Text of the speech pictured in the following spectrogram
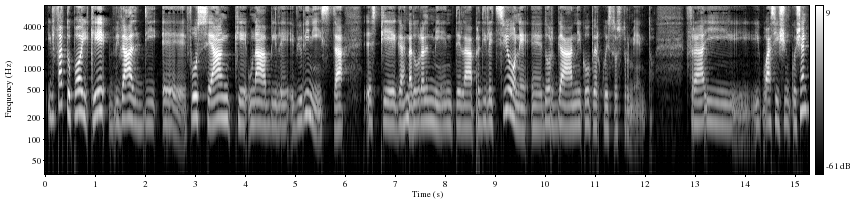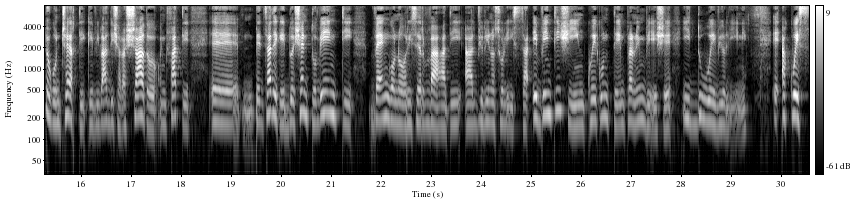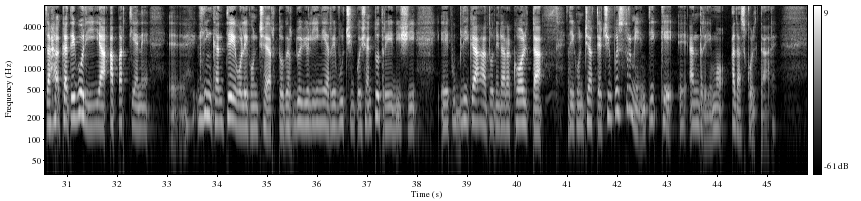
Il fatto poi che Vivaldi eh, fosse anche un abile violinista eh, spiega naturalmente la predilezione eh, d'organico per questo strumento fra i, i, quasi 500 concerti che Vivaldi ci ha lasciato, infatti eh, pensate che 220 vengono riservati al violino solista e 25 contemplano invece i due violini. E a questa categoria appartiene eh, l'incantevole concerto per due violini RV 513 eh, pubblicato nella raccolta dei concerti a cinque strumenti che eh, andremo ad ascoltare.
